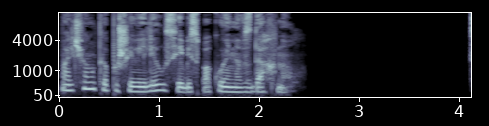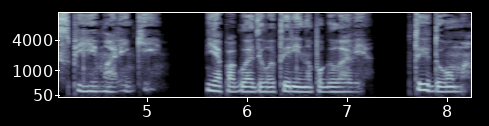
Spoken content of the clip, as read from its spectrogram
Мальчонка пошевелился и беспокойно вздохнул. «Спи, маленький». Я погладила Терина по голове. «Ты дома».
